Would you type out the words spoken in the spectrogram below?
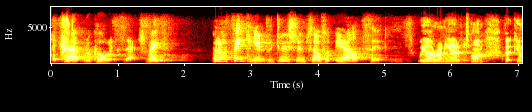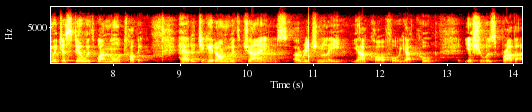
I can't recall exactly, but I think he introduced himself at the outset. We are running out of time, but can we just deal with one more topic? How did you get on with James, originally Yaakov or Yakub, Yeshua's brother,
